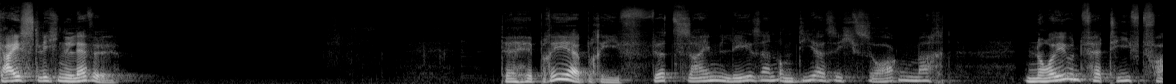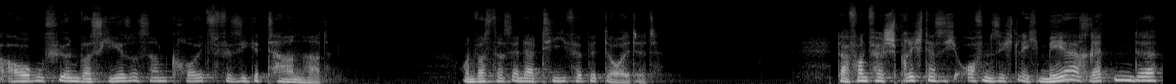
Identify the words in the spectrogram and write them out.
geistlichen Level. Der Hebräerbrief wird seinen Lesern, um die er sich Sorgen macht, neu und vertieft vor Augen führen, was Jesus am Kreuz für sie getan hat und was das in der Tiefe bedeutet. Davon verspricht er sich offensichtlich mehr rettende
